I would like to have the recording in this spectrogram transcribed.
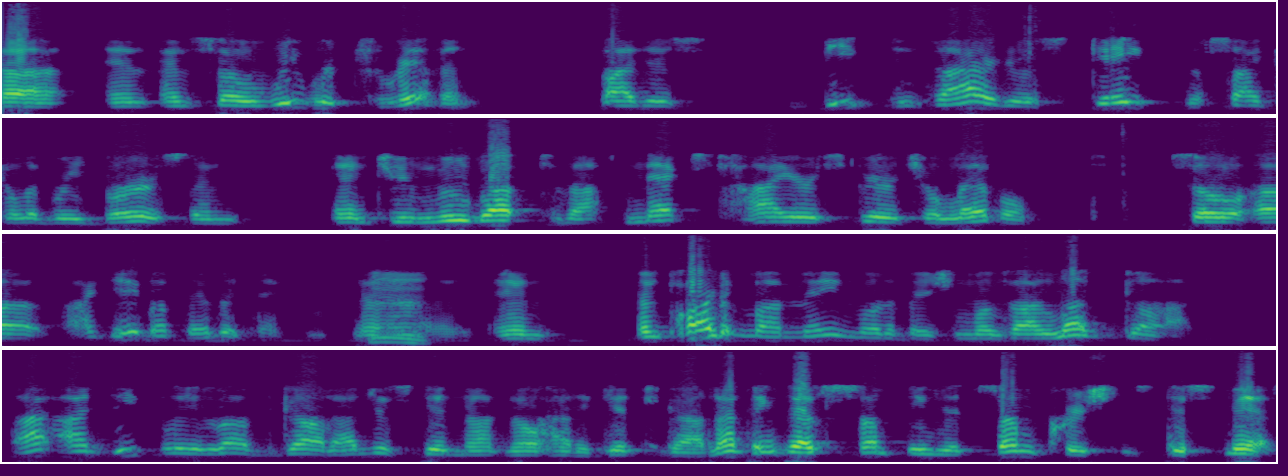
Uh, and, and so we were driven by this deep desire to escape the cycle of rebirth and, and to move up to the next higher spiritual level. So, uh, I gave up everything. Uh, Hmm. and And part of my main motivation was I loved God. I, I deeply loved God. I just did not know how to get to God. And I think that's something that some Christians dismiss.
